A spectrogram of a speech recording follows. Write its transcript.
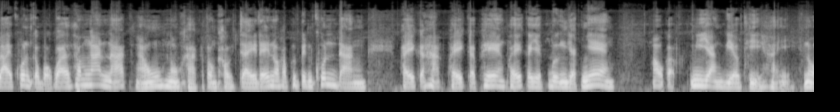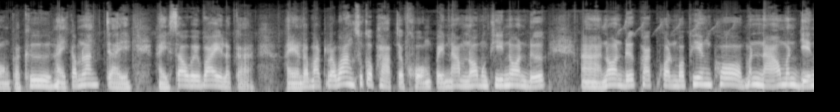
หลายๆคนก็บอกว่าทำงานหนักเอาเนาะค่ะก็ต้องเข้าใจได้เนาะค่ะเพิ่นเป็นคนดังไผก็ฮักไผก็แพงไผก็อยากเบิ่งอยากแย่งเฮาก็มีอย่างเดียวที่ให้น้องก็คือให้กำลังใจให้เศร้าไว้ๆแล้วก็ให้ระมัดระวังสุขภาพเจ้าของไปนํเนาะบางทีนอนดึกอ่านอนดึกพักผ่อนบ่เพียงพอมันหนาวมันเย็น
